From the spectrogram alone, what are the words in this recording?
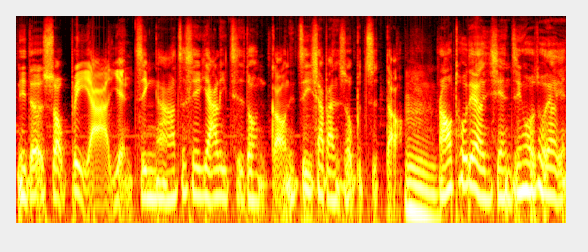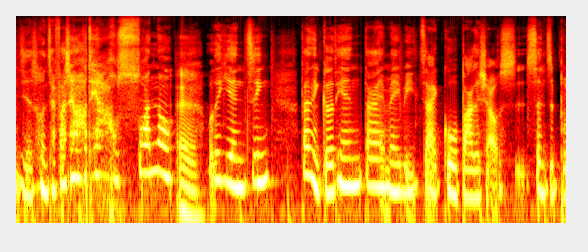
你的手臂啊、眼睛啊这些压力其实都很高，你自己下班的时候不知道。嗯，然后脱掉隐形眼镜或者脱掉眼镜的时候，你才发现啊，天啊，好酸哦，欸、我的眼睛。但你隔天大概 maybe 再过八个小时，甚至不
